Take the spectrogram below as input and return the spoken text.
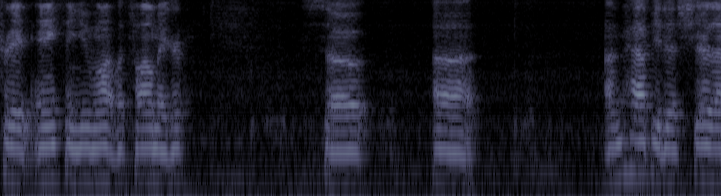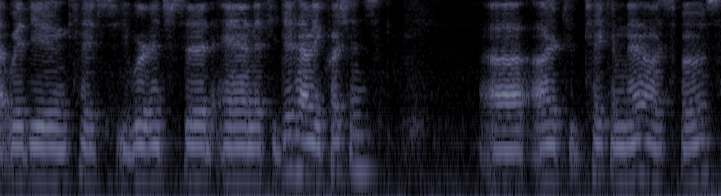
create anything you want with FileMaker. So uh, I'm happy to share that with you in case you were interested. And if you did have any questions, uh, I could take him now, I suppose.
